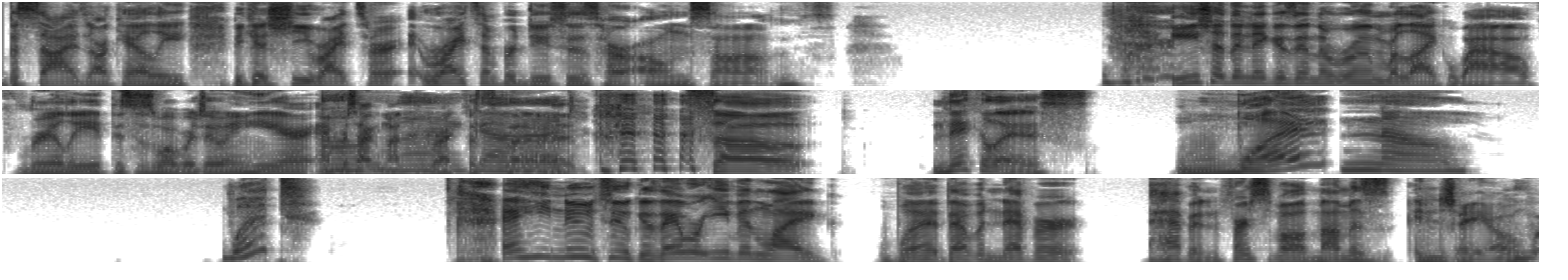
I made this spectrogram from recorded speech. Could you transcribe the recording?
besides R. Kelly because she writes her writes and produces her own songs. What? Each of the niggas in the room were like, wow, really? This is what we're doing here? And we're Oh talking about the Breakfast Club. So, Nicholas, what? no. What? And he knew too, because they were even like, what? That would never happen. First of all, Mama's in jail.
